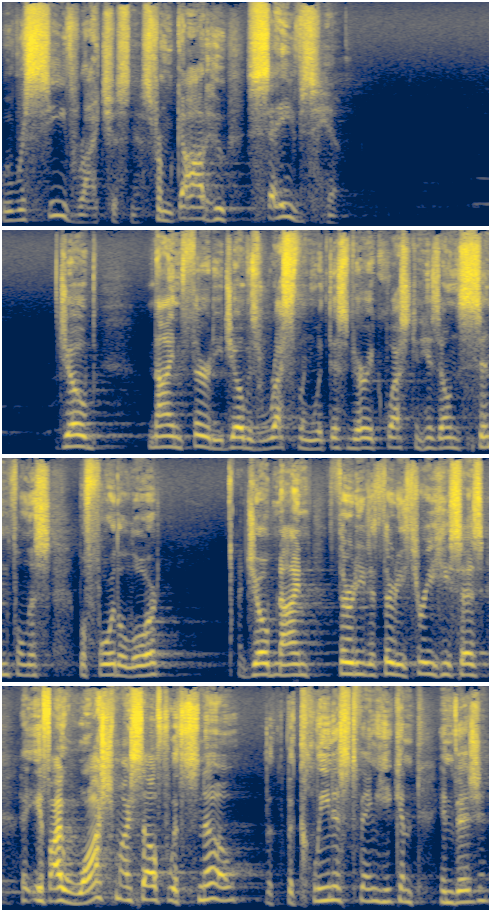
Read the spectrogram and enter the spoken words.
will receive righteousness from God who saves him. Job 9:30 Job is wrestling with this very question his own sinfulness before the Lord. Job 9:30 to 33 he says if I wash myself with snow the, the cleanest thing he can envision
